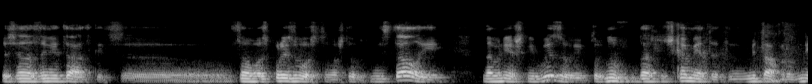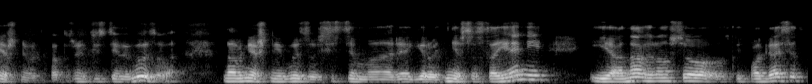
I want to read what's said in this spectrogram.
То есть она занята, так сказать, э, самовоспроизводством во что бы то ни стало, и на внешние вызовы, ну, в данном случае комета это метафора внешнего по отношению к системе вызова, на внешние вызовы система реагировать не в состоянии, и она все так сказать, погасит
